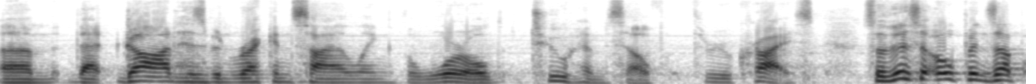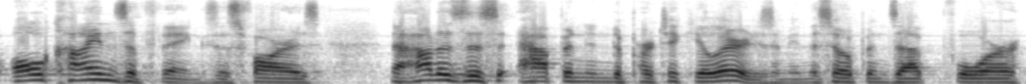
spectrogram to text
um, that God has been reconciling the world to himself through Christ. So this opens up all kinds of things as far as now, how does this happen into particularities? I mean, this opens up for,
